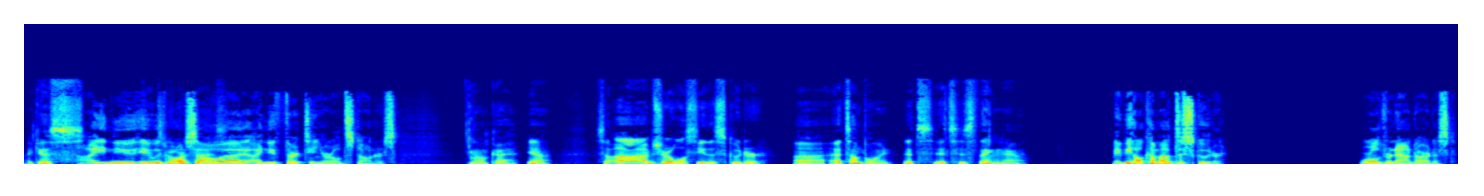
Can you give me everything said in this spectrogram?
I guess I knew it was more so uh, I knew 13 year old stoners. okay, yeah. So I I'm sure we'll see the scooter uh, at some point. It's it's his thing now. Maybe he'll come out to Scooter. World renowned artist.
